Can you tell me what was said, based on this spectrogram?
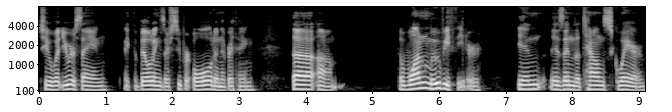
to what you were saying. Like the buildings are super old and everything. The um the one movie theater in is in the town square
